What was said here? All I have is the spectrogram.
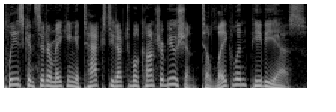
please consider making a tax-deductible contribution to Lakeland PBS.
